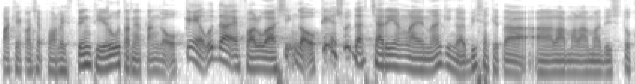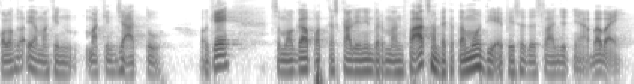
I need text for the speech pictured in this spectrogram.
pakai konsep powerlifting tiru ternyata nggak oke ya udah evaluasi nggak oke ya sudah cari yang lain lagi nggak bisa kita uh, lama-lama di situ. Kalau nggak ya makin makin jatuh. Oke? Semoga podcast kali ini bermanfaat. Sampai ketemu di episode selanjutnya. Bye bye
